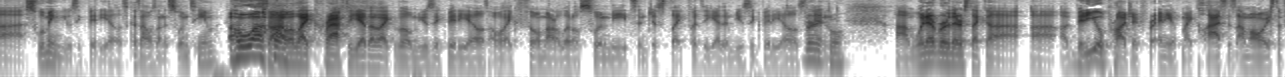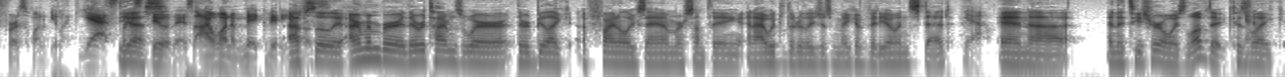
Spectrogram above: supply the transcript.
uh, swimming music videos because I was on the swim team. oh wow, So I would like craft together like little music videos. I would like film our little swim meets and just like put together music videos. very and, cool. Um, whenever there's like a, a a video project for any of my classes, I'm always the first one to be like, "Yes, let's Yes. do this. I want to make videos." Absolutely. I remember there were times where there would be like a final exam or something, and I would literally just make a video instead. Yeah. And uh, and the teacher always loved it because Yeah. like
